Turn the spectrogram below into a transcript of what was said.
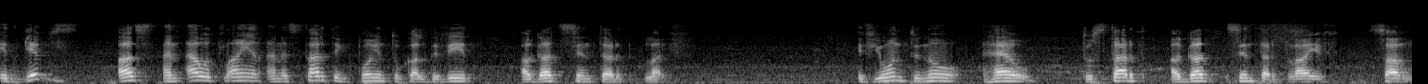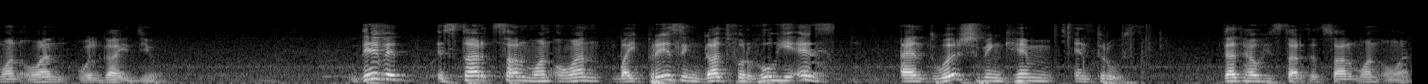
It gives us an outline and a starting point to cultivate a God centered life. If you want to know how to start a God centered life, Psalm 101 will guide you. David starts Psalm 101 by praising God for who He is and worshiping Him in truth. That's how he started Psalm 101.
